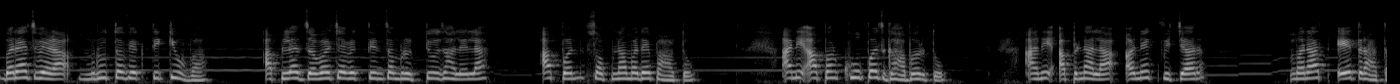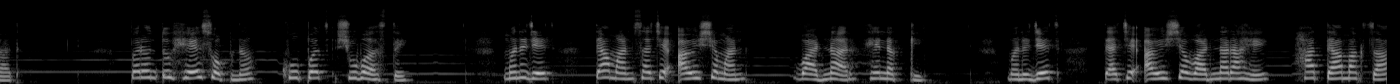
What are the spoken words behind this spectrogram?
बऱ्याच वेळा मृत व्यक्ती किंवा आपल्या जवळच्या व्यक्तींचा मृत्यू झालेला आपण स्वप्नामध्ये पाहतो. आणि आपण खूपच घाबरतो. आणि आपणाला अनेक विचार मनात येत राहतात. परंतु हे स्वप्न खूपच शुभ असते. म्हणजेच त्या माणसाचे आयुष्यमान वाढणार हे नक्की. म्हणजेच त्याचे आयुष्य वाढणार आहे हा त्यामागचा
